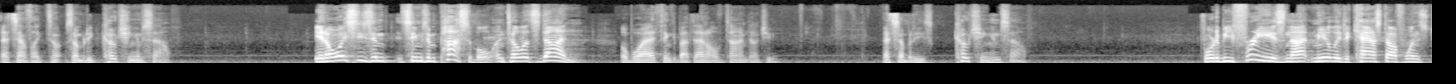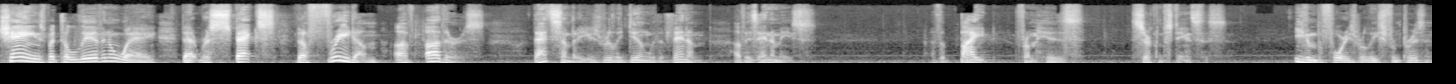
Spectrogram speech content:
That sounds like somebody coaching himself. It always seems, impossible until it's done. Oh boy, I think about that all the time, don't you? That's somebody who's coaching himself. For to be free is not merely to cast off one's chains, but to live in a way that respects the freedom of others. That's somebody who's really dealing with the venom of his enemies, of the bite from his circumstances, even before he's released from prison.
